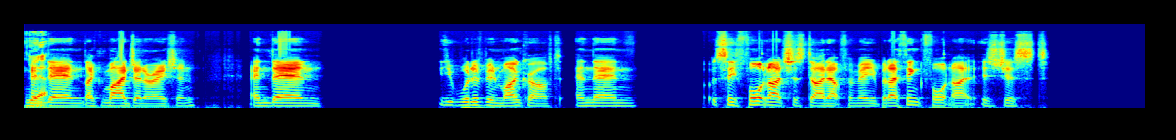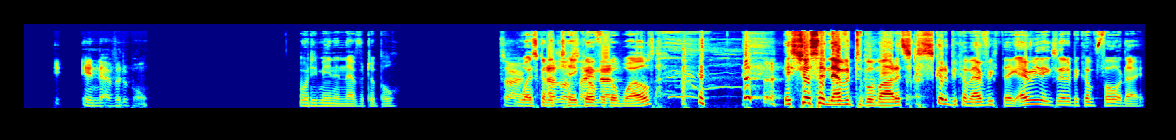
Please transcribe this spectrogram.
yeah. and then like my generation, and then it would have been Minecraft, and then see Fortnite's just died out for me. But I think Fortnite is just inevitable. What do you mean inevitable? Sorry, what, it's going to take over that- the world? it's just inevitable, man. It's just going to become everything. Everything's going to become Fortnite.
